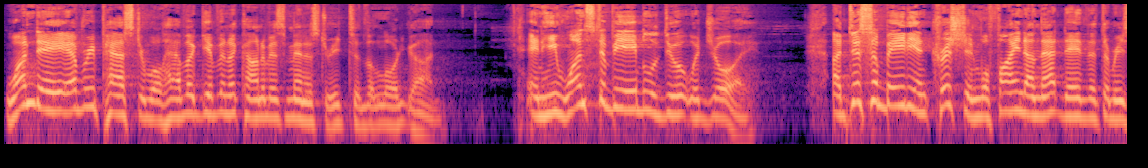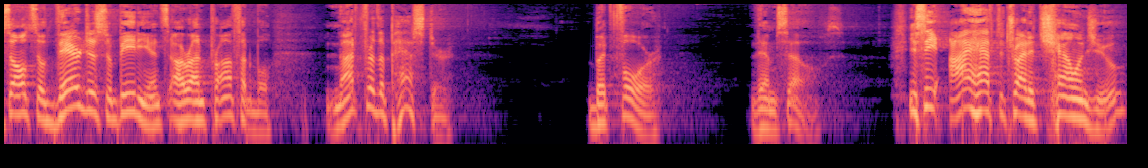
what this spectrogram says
one day, every pastor will have a given account of his ministry to the Lord God. And he wants to be able to do it with joy. A disobedient Christian will find on that day that the results of their disobedience are unprofitable, not for the pastor, but for themselves. You see, I have to try to challenge you,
